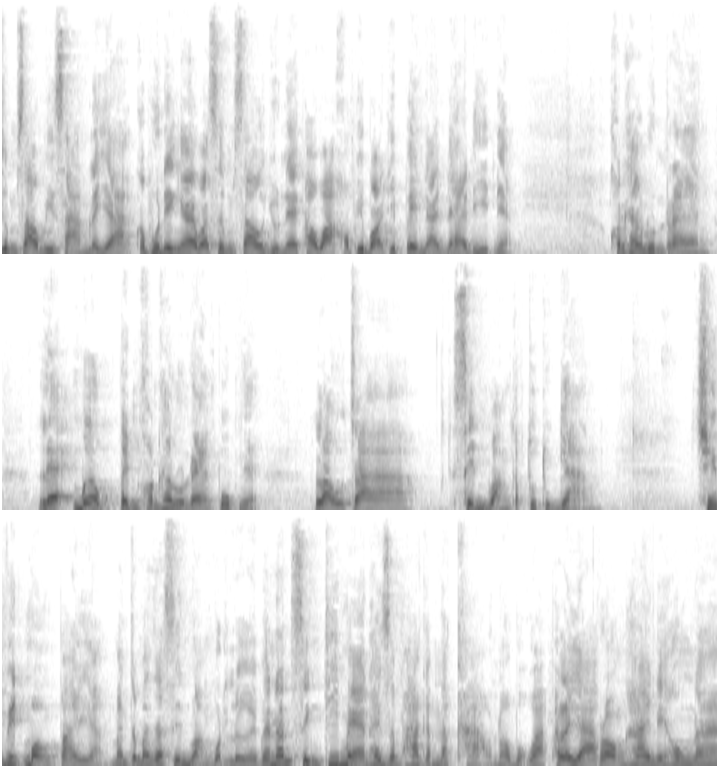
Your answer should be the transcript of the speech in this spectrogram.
ซึมเศร้ามี 3 ระยะ ก็พูดง่ายๆว่าซึมเศร้าอยู่ในภาวะของพี่บอยที่เป็นในอดีตเนี่ยค่อนข้างรุนแรง และเมื่อเป็นค่อนข้างรุนแรงปุ๊บเนี่ยเราจะสิ้นหวังกับทุก ๆ อย่าง ชีวิตมองไปอะมันจะมันจะสิ้นหวังหมดเลย เพราะนั้นสิ่งที่แมนให้สัมภาษณ์กับนักข่าวเนาะบอกว่าภรรยาร้องไห้ในห้องน้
